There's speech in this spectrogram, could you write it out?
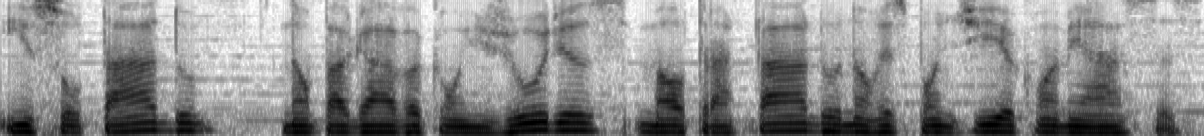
Insultado, não pagava com injúrias, maltratado, não respondia com ameaças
